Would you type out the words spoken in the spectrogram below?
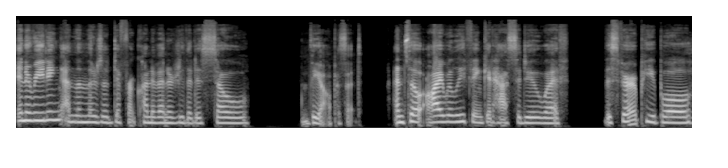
in a reading and then there's a different kind of energy that is so the opposite. And so i really think it has to do with the spirit people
